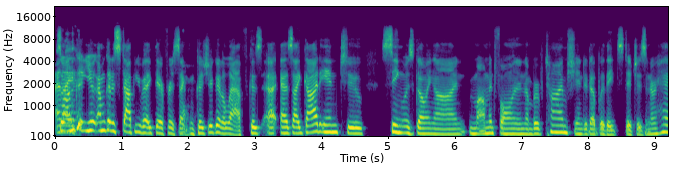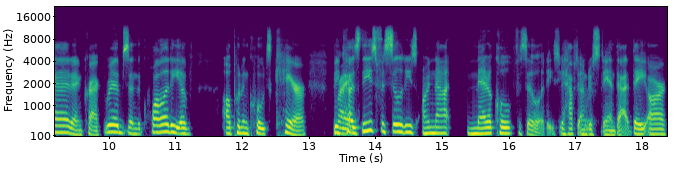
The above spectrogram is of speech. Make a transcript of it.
And so I, am going I'm going to stop you right there for a second because you're going to laugh. Because uh, as I got into seeing what was going on, mom had fallen a number of times. She ended up with eight stitches in her head and cracked ribs. And the quality of, I'll put in quotes, care, because right. these facilities are not medical facilities. You have to understand that they are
